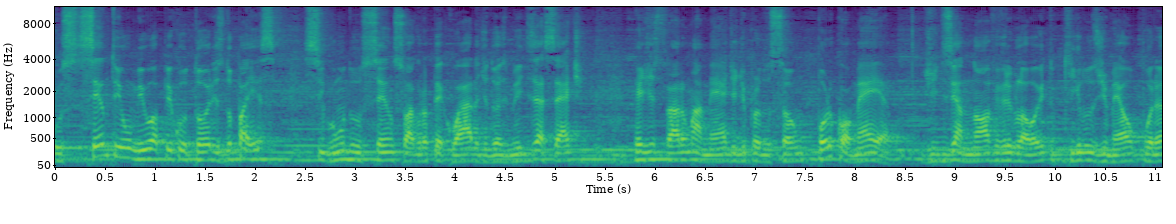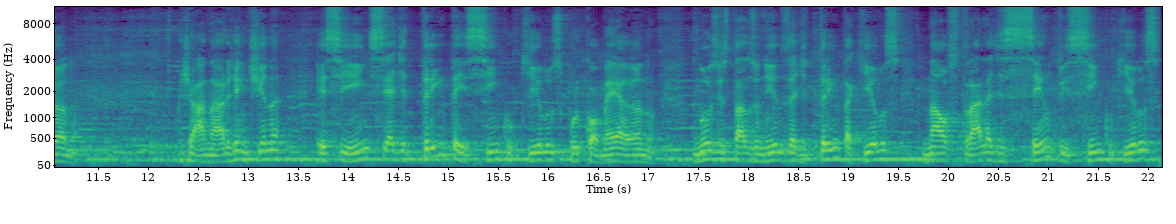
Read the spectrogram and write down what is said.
Os 101 mil apicultores do país, segundo o Censo Agropecuário de 2017, registraram uma média de produção por colmeia de 19,8 quilos de mel por ano. Já na Argentina, esse índice é de 35 quilos por colmeia ano. Nos Estados Unidos é de 30 quilos, na Austrália de 105 quilos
